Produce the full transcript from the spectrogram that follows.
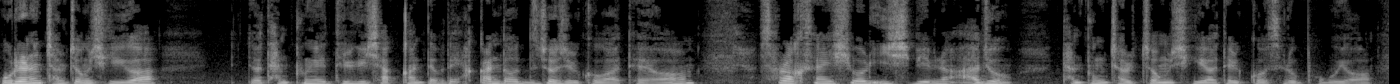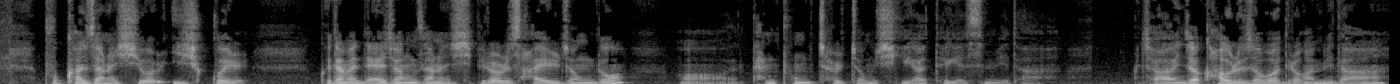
올해는 절정 시기가 단풍이 들기 시작한 때보다 약간 더 늦어질 것 같아요. 설악산이 10월 20일은 아주 단풍 절정 시기가 될 것으로 보고요. 북한산은 10월 29일, 그 다음에 내장산은 11월 4일 정도 어, 단풍 절정 시기가 되겠습니다. 자, 이제 가을로 접어 들어갑니다.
